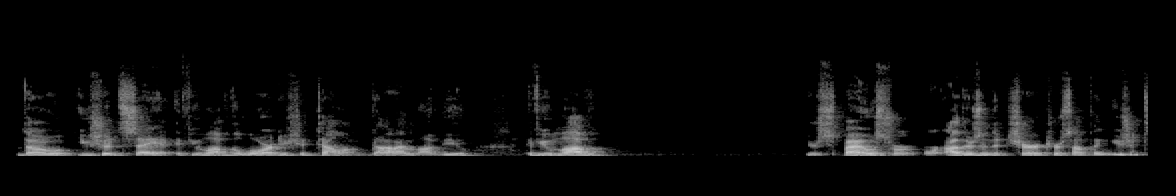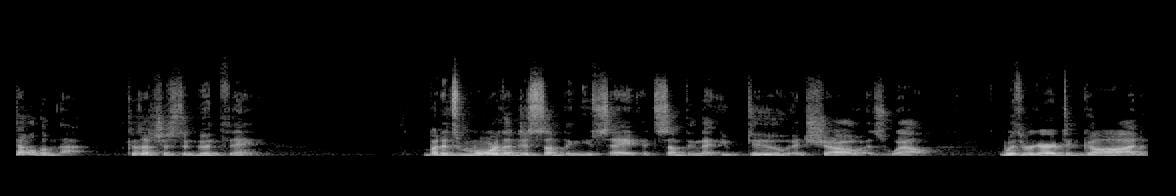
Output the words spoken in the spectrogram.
though you should say it. If you love the Lord, you should tell him, God, I love you. If you love your spouse or, or others in the church or something, you should tell them that because that's just a good thing. But it's more than just something you say, it's something that you do and show as well. With regard to God,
